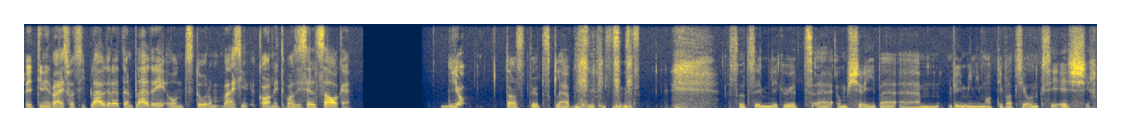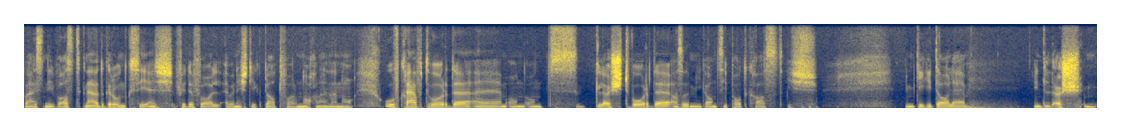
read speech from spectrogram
ich nicht weiss, was ich plaudere, dann plaudere ich und darum weiss ich gar nicht, was ich soll sagen Ja, das tut es, glaube ich. so ziemlich gut äh, umschreiben, ähm, wie meine Motivation war. Ich weiß nicht, was genau der Grund war. Für den Fall eben ist die Plattform nachher noch aufgekauft worden ähm, und, und gelöscht worden. Also mein ganzer Podcast ist im digitalen in der Lösch, im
